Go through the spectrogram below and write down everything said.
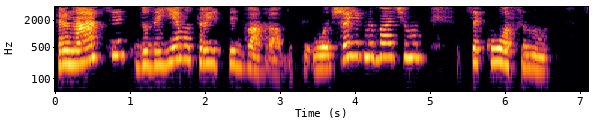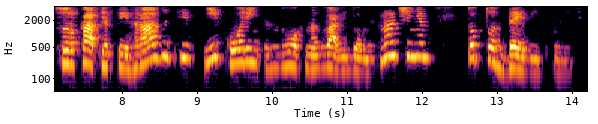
13 додаємо 32 градуси. Отже, як ми бачимо, це косинус 45 градусів і корінь з 2 на 2 відоме значення, тобто де відповідь.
